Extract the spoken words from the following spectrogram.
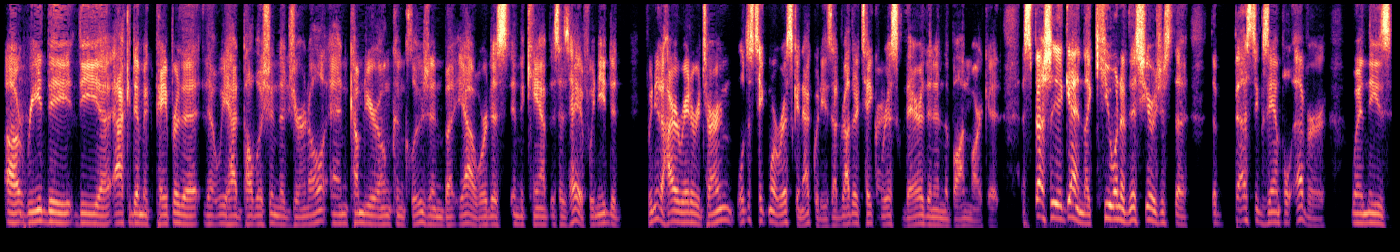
Uh, read the the uh, academic paper that that we had published in the journal, and come to your own conclusion. But yeah, we're just in the camp that says, hey, if we need to if we need a higher rate of return, we'll just take more risk in equities. I'd rather take right. risk there than in the bond market. Especially again, like Q1 of this year is just the the best example ever when these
